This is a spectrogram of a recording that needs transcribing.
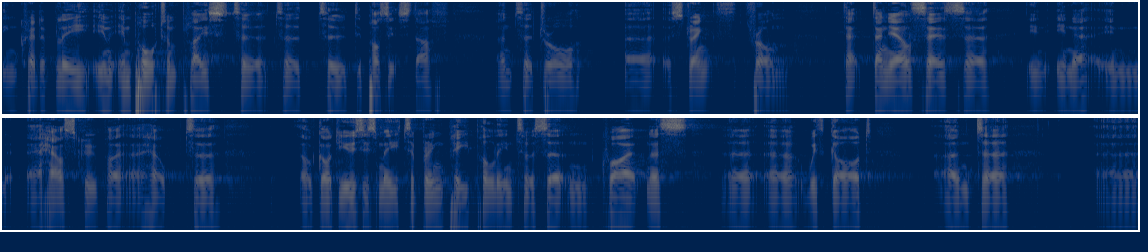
incredibly im- important place to, to, to deposit stuff and to draw uh, strength from. Da- Danielle says uh, in, in, a, in a house group, I, I help to, or God uses me to bring people into a certain quietness uh, uh, with God. And uh, uh,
